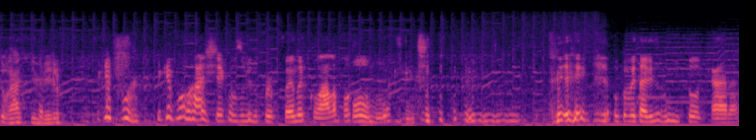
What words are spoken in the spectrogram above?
do raciveiro. Porque, por, porque borracha é consumido por panda, koala, polvo. o comentarista vomitou, cara.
